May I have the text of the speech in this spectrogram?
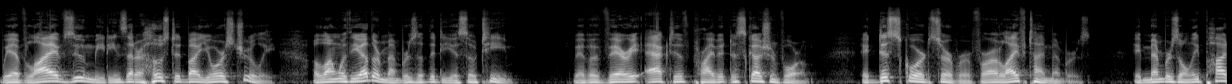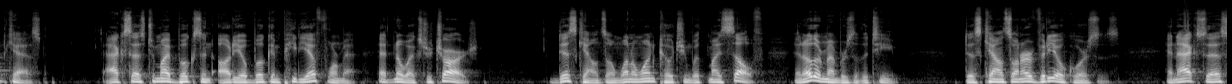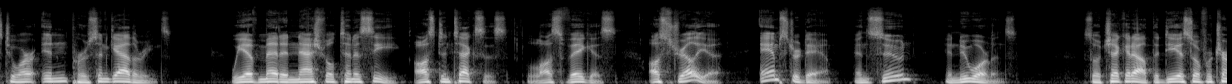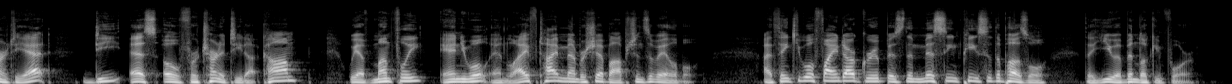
We have live Zoom meetings that are hosted by yours truly, along with the other members of the DSO team. We have a very active private discussion forum, a Discord server for our lifetime members, a members only podcast, access to my books in audiobook and PDF format at no extra charge, discounts on one on one coaching with myself and other members of the team, discounts on our video courses, and access to our in person gatherings. We have met in Nashville, Tennessee, Austin, Texas, Las Vegas, Australia, Amsterdam, and soon in New Orleans. So check it out, the DSO Fraternity at dsofraternity.com. We have monthly, annual, and lifetime membership options available. I think you will find our group is the missing piece of the puzzle that you have been looking for.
